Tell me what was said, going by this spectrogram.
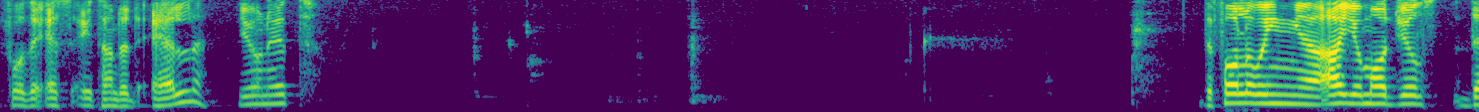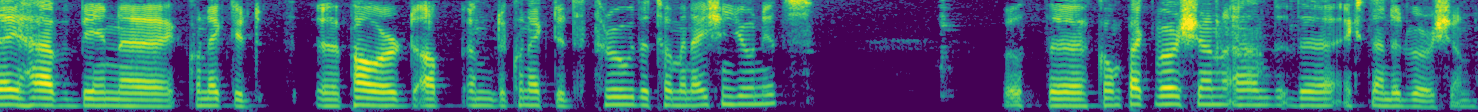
for the S800L unit. The following uh, I/O modules, they have been uh, connected, uh, powered up and connected through the termination units, both the compact version and the extended version.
